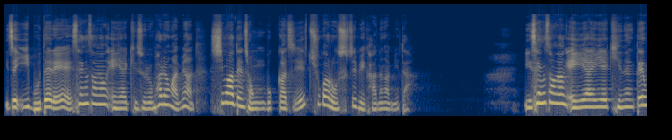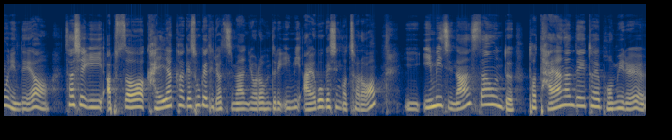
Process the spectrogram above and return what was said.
이제 이 모델의 생성형 AI 기술을 활용하면 심화된 정보까지 추가로 수집이 가능합니다. 이 생성형 AI의 기능 때문인데요. 사실 이 앞서 간략하게 소개드렸지만 여러분들이 이미 알고 계신 것처럼 이 이미지나 사운드, 더 다양한 데이터의 범위를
